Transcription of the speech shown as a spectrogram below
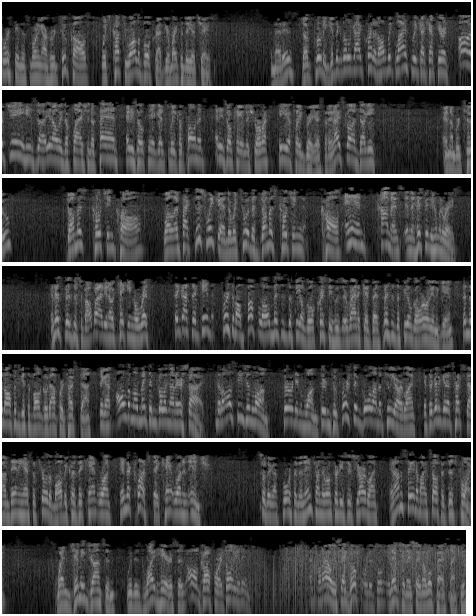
First thing this morning, I heard two calls which cut through all the bullcrap. Get right to the uh, chase. And that is Doug Flutie. Give the little guy credit. All week last week, I kept hearing, "Oh, gee, he's uh, you know he's a flash in the pan, and he's okay against weak opponents, and he's okay in the short run." He uh, played great yesterday. Nice going, Dougie. And number two, dumbest coaching call. Well, in fact, this weekend there were two of the dumbest coaching calls and comments in the history of the human race. In this business about, well, you know, taking a risk. They got the game. First of all, Buffalo misses the field goal. Christie, who's erratic at best, misses the field goal early in the game. Then the Dolphins get the ball, go down for a touchdown. They got all the momentum going on their side. That all season long, third and one, third and two, first and goal on the two yard line. If they're going to get a touchdown, Danny has to throw the ball because they can't run in the clutch. They can't run an inch. So they got fourth and an inch on their own 36 yard line. And I'm saying to myself at this point, when Jimmy Johnson, with his white hair, says, Oh, go for it, it's only an inch. That's what I always say, go for it, it's only an inch. And they say, No, we'll pass, thank you.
